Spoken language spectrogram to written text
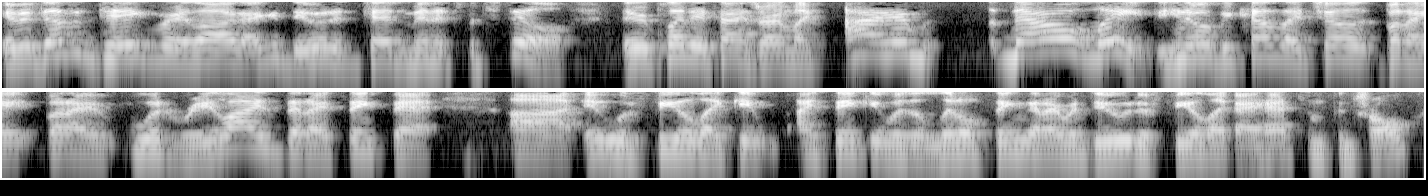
it doesn't take very long. I can do it in ten minutes, but still, there are plenty of times where I'm like, I am now late, you know, because I chose, but I, but I would realize that I think that uh, it would feel like it. I think it was a little thing that I would do to feel like I had some control,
